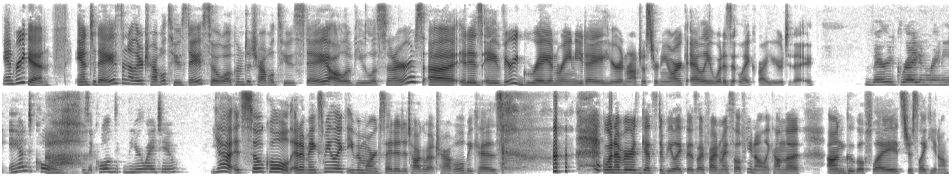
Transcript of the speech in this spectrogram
and Regan. And today is another Travel Tuesday. So, welcome to Travel Tuesday, all of you listeners. Uh, it is a very gray and rainy day here in Rochester, New York. Allie, what is it like by you today? Very gray and rainy and cold. is it cold your way too? Yeah, it's so cold. And it makes me like even more excited to talk about travel because. whenever it gets to be like this, I find myself, you know, like on the on Google Flights, just like, you know,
